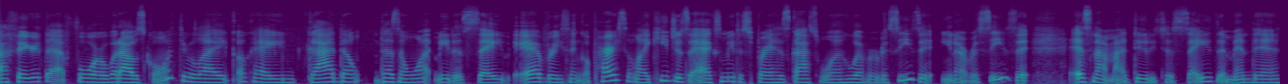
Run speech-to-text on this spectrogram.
I figured that for what I was going through, like, okay, God don't doesn't want me to save every single person. Like he just asked me to spread his gospel and whoever receives it, you know, receives it. It's not my duty to save them. And then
